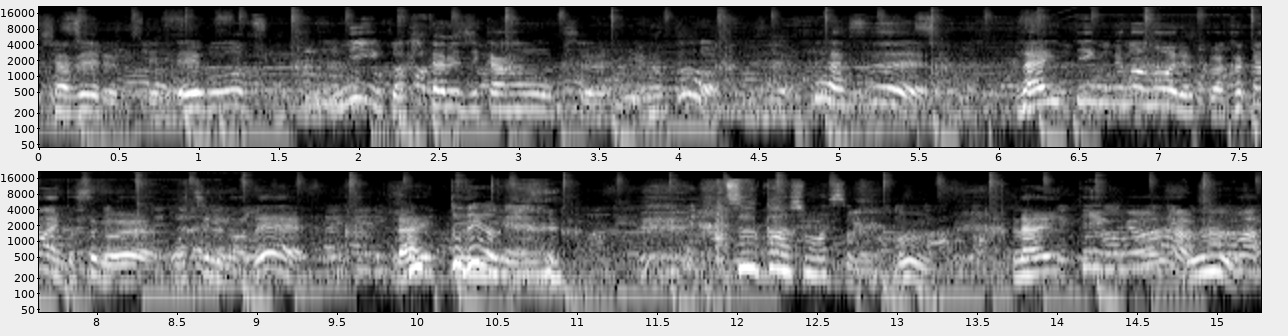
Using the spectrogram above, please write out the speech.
喋るっていう英語をにこう浸る時間を多くするっていうのとプラスライティングの能力は書かないとすぐ落ちるのでライティング 痛感しますそれ。うん。ライティングは、うんまあ、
